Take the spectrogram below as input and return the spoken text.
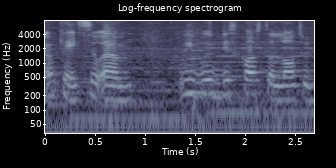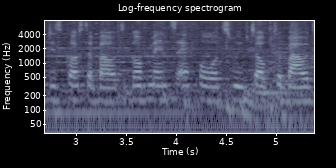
Okay, so um, we, we've discussed a lot. We've discussed about government's efforts. We've talked about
